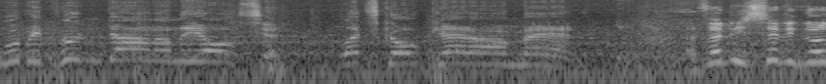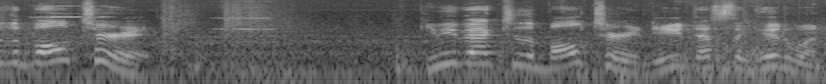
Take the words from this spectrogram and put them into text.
We'll be putting down on the ocean. Let's go get our man. I thought he said to go to the ball turret. Give me back to the ball turret, dude. That's the good one.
